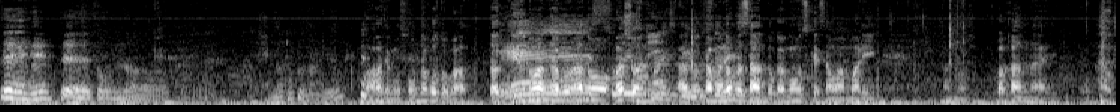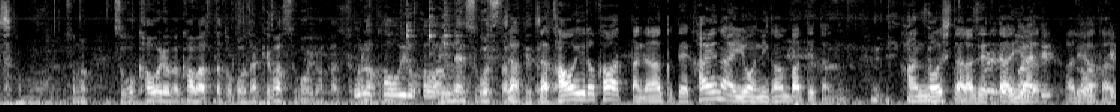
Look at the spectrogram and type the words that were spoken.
せえへんってそんなそんなことないよ。まあでもそんなことがあったっていうのは、えー多分あの場所にあの多分ノブさんとかゴンスケさんはあんまりあの分かんないだと思うわそのすごい顔色が変わったところだけはすごい分かったから。それは顔色変わる。みんなにすごい伝じゃあわってたから。じゃあ顔色変わったんじゃなくて変えないように頑張ってたの。に反応したら絶対嫌あれやから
